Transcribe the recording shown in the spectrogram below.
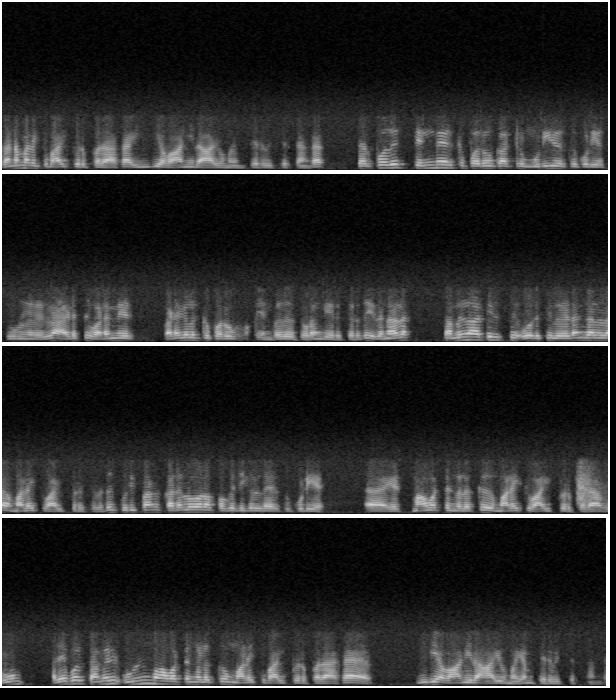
கனமழைக்கு வாய்ப்பு இருப்பதாக இந்திய வானிலை ஆய்வு மையம் தெரிவிச்சிருக்காங்க தற்போது தென்மேற்கு பருவக்காற்று முடிவு இருக்கக்கூடிய சூழ்நிலையில அடுத்து வடமேற்கு வடகிழக்கு பருவம் என்பது தொடங்க இருக்கிறது. இதனால தமிழ்நாட்டில் ஒரு சில இடங்கள்ல மழைக்கு வாய்ப்பு இருக்கிறது. குறிப்பாக கடலோர பகுதிகளில் இருக்கக்கூடிய மாவட்டங்களுக்கு மழைக்கு வாய்ப்பு இருப்பதாகவும் அதேபோல் தமிழ் உள் மாவட்டங்களுக்கும் மழைக்கு வாய்ப்பு இருப்பதாக இந்திய வானிலை ஆய்வு மையம் தெரிவிச்சிருக்காங்க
